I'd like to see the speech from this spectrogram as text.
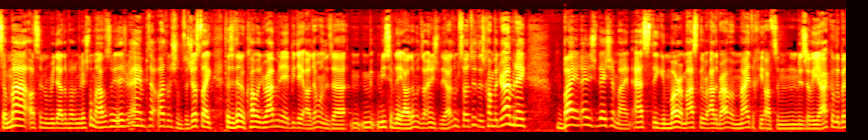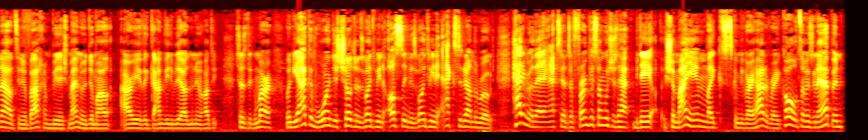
So Ma, Asa and Patim Midashlumin, Asa Bidei Shemayim, So just like there's a din of Kamad Rabbinei Bidei Adam, when there's a Misa Bidei Adam, there's an Anish Bidei Adam, so too there's Kamad Rabbinei by an Anish Bidei Shemayim. Ask the Gemara, Maskler Ad Rav, Maitachi Atzim Mizali Yaakov Libanal, Tinu Bachim Bidei Shemayim, Nudumal Arya, Ganvi Bidei Adam, says the Gemara, when Yaakov warned his children there's going to be an Uslim, there's going to be an accident on the road. How know that accident referring to something which is bidei shemayim, like it's going to be very hot or very cold, something's going to happen.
